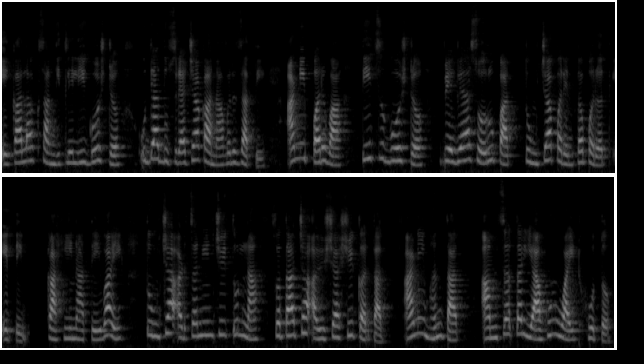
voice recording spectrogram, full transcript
एकाला सांगितलेली गोष्ट उद्या दुसऱ्याच्या कानावर जाते आणि परवा तीच गोष्ट वेगळ्या स्वरूपात तुमच्यापर्यंत परत येते. काही नातेवाईक तुमच्या अडचणींची तुलना स्वतःच्या आयुष्याशी करतात आणि म्हणतात आमचं तर याहून वाईट होतं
